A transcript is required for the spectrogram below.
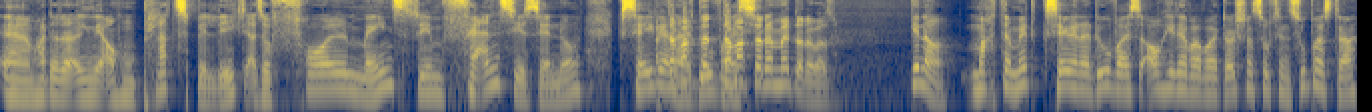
ähm, hat er da irgendwie auch einen Platz belegt, also voll Mainstream-Fernsehsendung. Xavier Da macht, er, da macht er dann mit, oder was? Genau, macht er mit. Xavier Nadu weiß auch, jeder war bei Deutschland sucht den Superstar.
